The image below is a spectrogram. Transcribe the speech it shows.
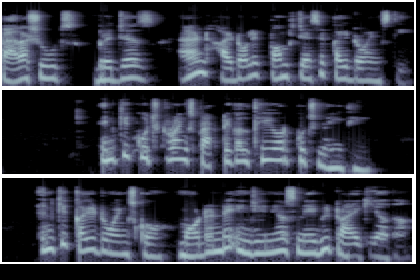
parachutes bridges and hydraulic pump जैसे कई ड्राइंग्स थी। इनकी कुछ ड्राइंग्स प्रैक्टिकल थी और कुछ नहीं थी। इनकी कई ड्राइंग्स को मॉडर्न डे इंजीनियर्स ने भी ट्राई किया था।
